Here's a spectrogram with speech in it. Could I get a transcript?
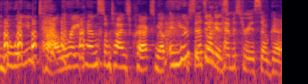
the way you tolerate him sometimes cracks me up. And here's the thing. That's why the is, chemistry is so good.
